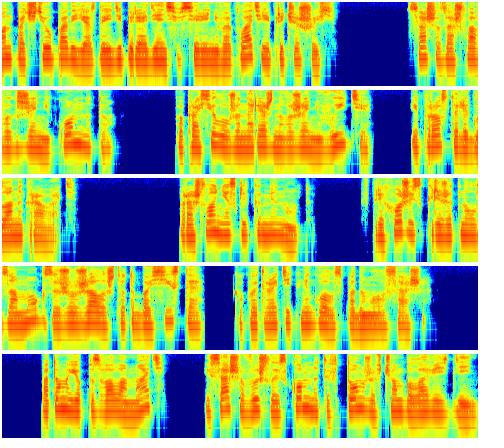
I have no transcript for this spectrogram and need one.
он почти у подъезда, иди переоденься в сиреневое платье и причешись», Саша зашла в их с Женей комнату, попросила уже наряженного Женю выйти и просто легла на кровать. Прошло несколько минут. В прихожей скрижетнул замок, зажужжало что-то басистое. Какой отвратительный голос, подумала Саша. Потом ее позвала мать, и Саша вышла из комнаты в том же, в чем была весь день.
